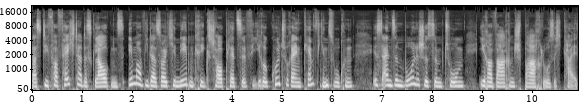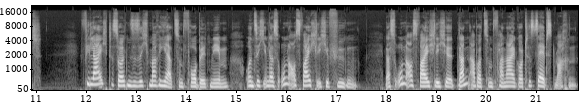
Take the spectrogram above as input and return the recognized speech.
Dass die Verfechter des Glaubens immer wieder solche Nebenkriegsschauplätze für ihre kulturellen Kämpfchen suchen, ist ein symbolisches Symptom ihrer wahren Sprachlosigkeit. Vielleicht sollten sie sich Maria zum Vorbild nehmen und sich in das Unausweichliche fügen, das Unausweichliche dann aber zum Fanal Gottes selbst machen.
